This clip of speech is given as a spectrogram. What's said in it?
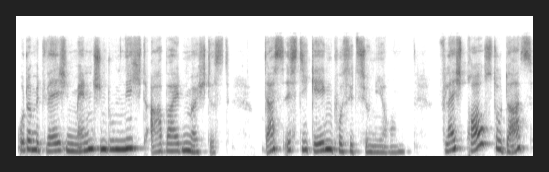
oder mit welchen Menschen du nicht arbeiten möchtest. Das ist die Gegenpositionierung. Vielleicht brauchst du das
